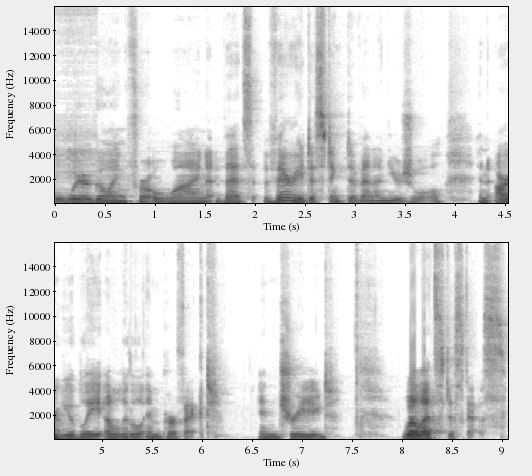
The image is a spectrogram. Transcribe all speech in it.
we're going for a wine that's very distinctive and unusual, and arguably a little imperfect. Intrigued? Well, let's discuss.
